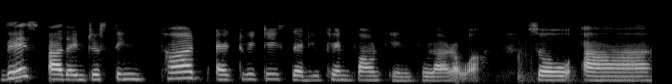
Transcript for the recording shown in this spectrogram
these are the interesting part activities that you can find in Pulau Rawa. So uh,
